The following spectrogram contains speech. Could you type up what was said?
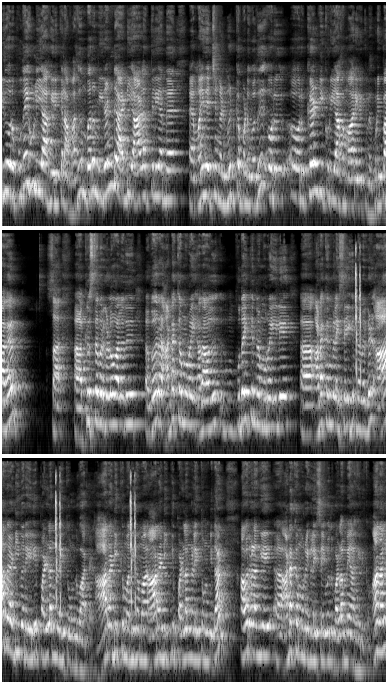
இது ஒரு புதைகுழியாக இருக்கலாம். அதுவும் வெறும் இரண்டு அடி ஆழத்திலே அந்த மனித எச்சங்கள் மீட்கப்படுவது ஒரு ஒரு கேள்விக்குறியாக மாறி குறிப்பாக கிறிஸ்தவர்களோ அல்லது வேறு அடக்கமுறை அதாவது புதைக்கின்ற முறையிலே அடக்கங்களை செய்கின்றவர்கள் ஆறு அடி வரையிலே பள்ளங்களை தோண்டுவார்கள். ஆறு அடிக்கும் அதிகமாக ஆறு அடிக்கு பள்ளங்களை தோண்டிதான் அவர்கள் அங்கே அடக்கமுறைகளை செய்வது வழமையாக இருக்கும். ஆனால்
